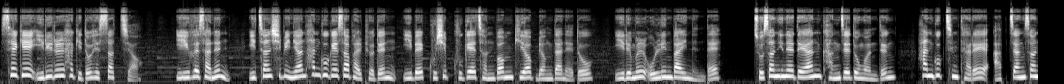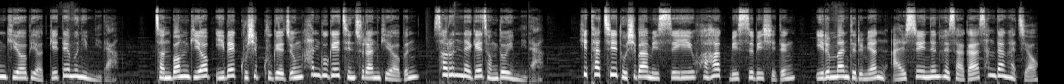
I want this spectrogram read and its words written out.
세계 1위를 하기도 했었죠. 이 회사는 2012년 한국에서 발표된 299개 전범 기업 명단에도 이름을 올린 바 있는데 조선인에 대한 강제 동원 등 한국 침탈에 앞장선 기업이었기 때문입니다. 전범 기업 299개 중 한국에 진출한 기업은 34개 정도입니다. 히타치 도시바 미쓰이 화학 미쓰비시 등 이름만 들으면 알 수 있는 회사가 상당하죠.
